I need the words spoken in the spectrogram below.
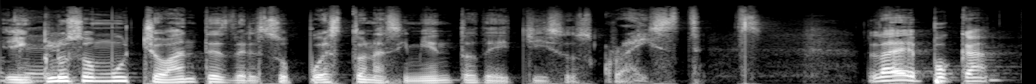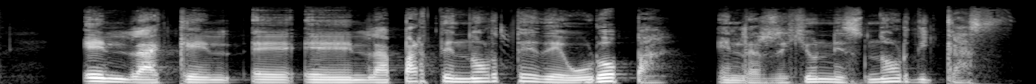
Incluso mucho antes del supuesto nacimiento de Jesus Christ. La época en la que eh, en la parte norte de Europa, en las regiones nórdicas,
